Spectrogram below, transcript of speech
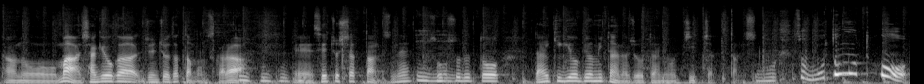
あのまあ社業が順調だったもんですから、うんうんうんえー成長しちゃったんですね。ええ。そうすると大企業病みたいな状態に陥っちゃってたんです。もそうもともと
